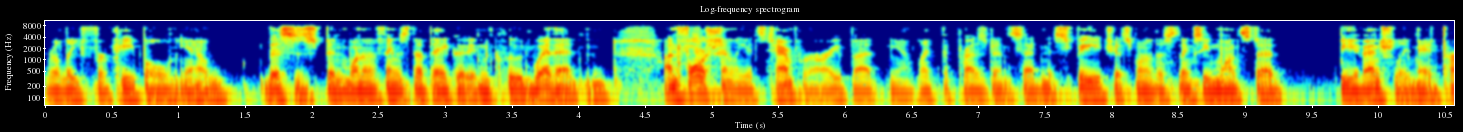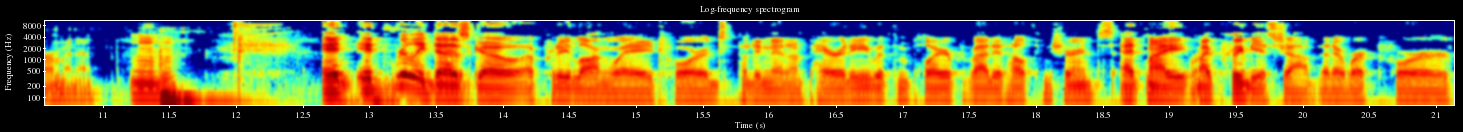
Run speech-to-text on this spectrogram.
relief for people, you know, this has been one of the things that they could include with it. And unfortunately, it's temporary, but, you know, like the president said in his speech, it's one of those things he wants to be eventually made permanent. Mm-hmm. It it really does go a pretty long way towards putting it on parity with employer provided health insurance. At my my previous job that I worked for,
